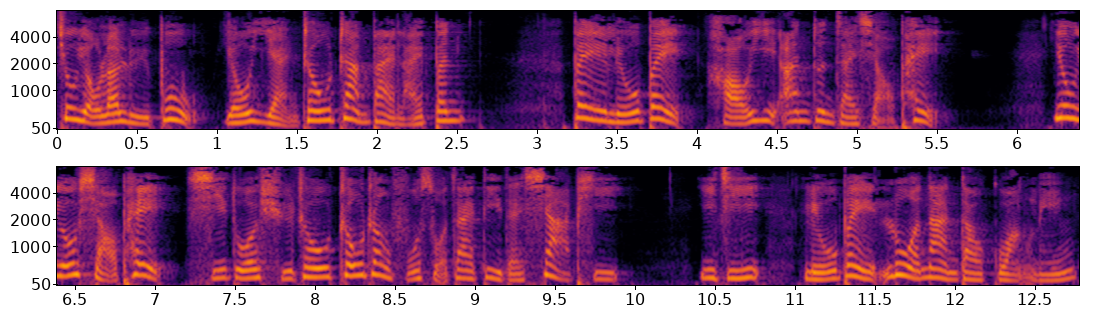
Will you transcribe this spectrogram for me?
就有了吕布由兖州战败来奔，被刘备好意安顿在小沛；又有小沛袭夺徐州州政府所在地的下邳，以及刘备落难到广陵、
